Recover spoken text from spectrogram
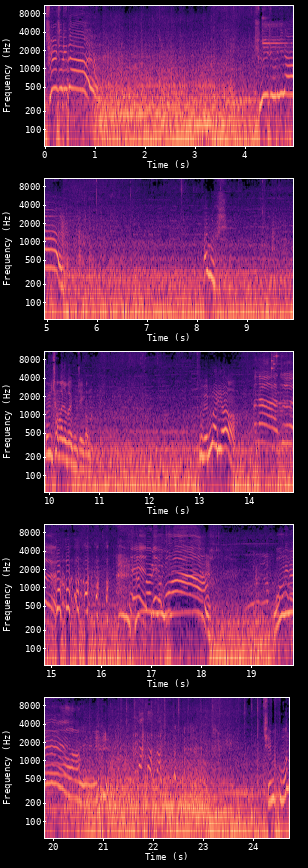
줄줄이다! 줄줄이야! 아이고, 여기 잡아줘봐요, 민주, 이거만. 너 몇 마리야 하나, 둘, 셋, 마리야, 넷, 이게? 우와! 오예 재밌구먼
